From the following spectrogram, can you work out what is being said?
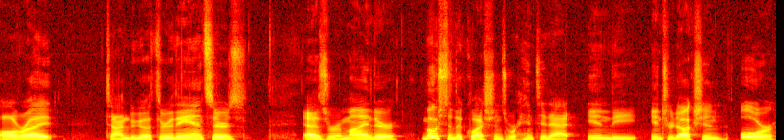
All right, time to go through the answers. As a reminder, most of the questions were hinted at in the introduction or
